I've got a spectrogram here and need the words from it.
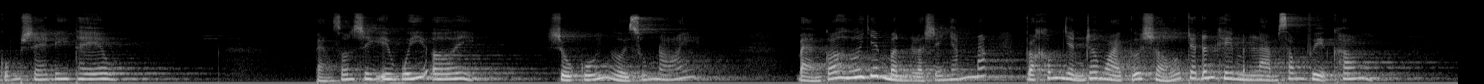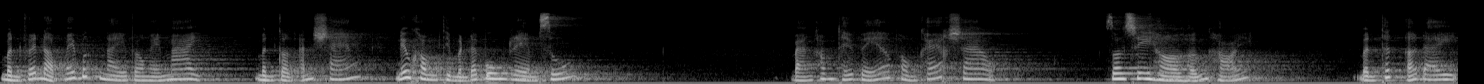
cũng sẽ đi theo. Bạn son si yêu quý ơi Sụ cúi người xuống nói. Bạn có hứa với mình là sẽ nhắm mắt Và không nhìn ra ngoài cửa sổ Cho đến khi mình làm xong việc không? Mình phải nộp mấy bức này vào ngày mai. Mình cần ánh sáng, Nếu không thì mình đã buông rèm xuống. Bạn không thể vẽ ở phòng khác sao? John Si hờ hững hỏi, mình thích ở đây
